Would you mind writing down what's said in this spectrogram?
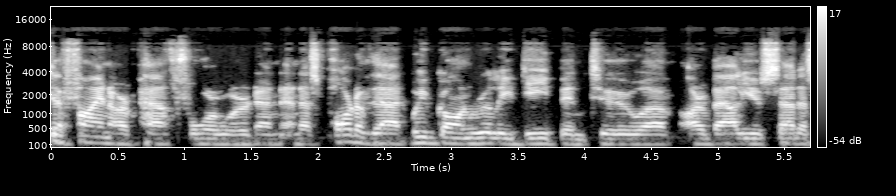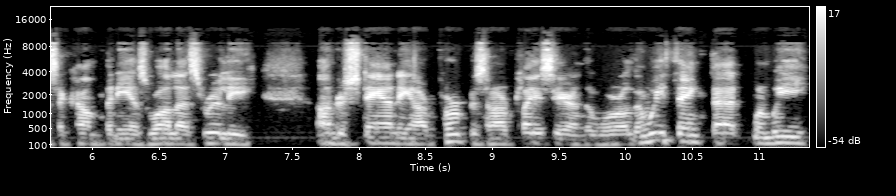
define our path forward. And, and as part of that, we've gone really deep into uh, our value set as a company, as well as really understanding our purpose and our place here in the world. And we think that when we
